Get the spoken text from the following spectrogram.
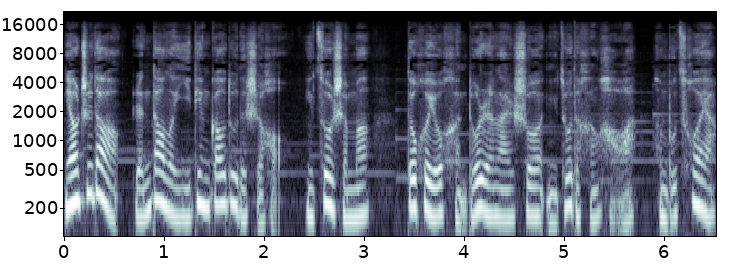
你要知道，人到了一定高度的时候，你做什么都会有很多人来说你做的很好啊，很不错呀。”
